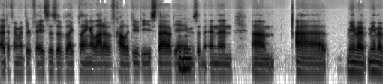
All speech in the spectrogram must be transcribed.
I definitely went through phases of like playing a lot of Call of Duty style mm-hmm. games, mm-hmm. and and then um, uh, me and my me and my,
